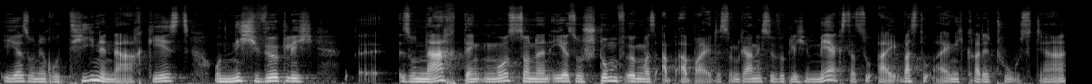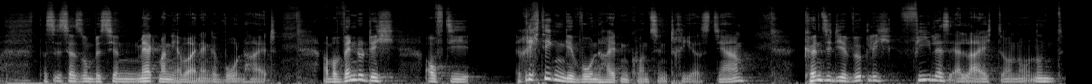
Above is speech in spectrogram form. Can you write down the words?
eher so eine Routine nachgehst und nicht wirklich äh, so nachdenken musst, sondern eher so stumpf irgendwas abarbeitest und gar nicht so wirklich merkst, dass du, was du eigentlich gerade tust. Ja? Das ist ja so ein bisschen, merkt man ja bei einer Gewohnheit. Aber wenn du dich auf die richtigen Gewohnheiten konzentrierst, ja, können sie dir wirklich vieles erleichtern und, und,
